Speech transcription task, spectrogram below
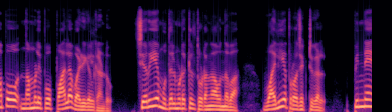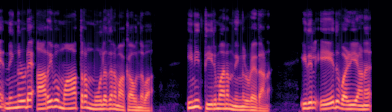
അപ്പോ നമ്മളിപ്പോ പല വഴികൾ കണ്ടു. ചെറിയ മുതൽമുടക്കിൽ തുടങ്ങാവുന്നവ വലിയ പ്രോജക്റ്റുകൾ പിന്നെ നിങ്ങളുടെ അറിവ് മാത്രം മൂലധനമാക്കാവുന്നവ. ഇനി തീരുമാനം നിങ്ങളുടേതാണ്. ഇതിൽ ഏത് വഴിയാണ്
